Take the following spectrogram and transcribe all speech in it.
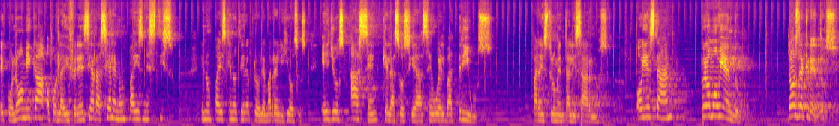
económica, o por la diferencia racial en un país mestizo en un país que no tiene problemas religiosos. Ellos hacen que la sociedad se vuelva tribus para instrumentalizarnos. Hoy están promoviendo dos decretos.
